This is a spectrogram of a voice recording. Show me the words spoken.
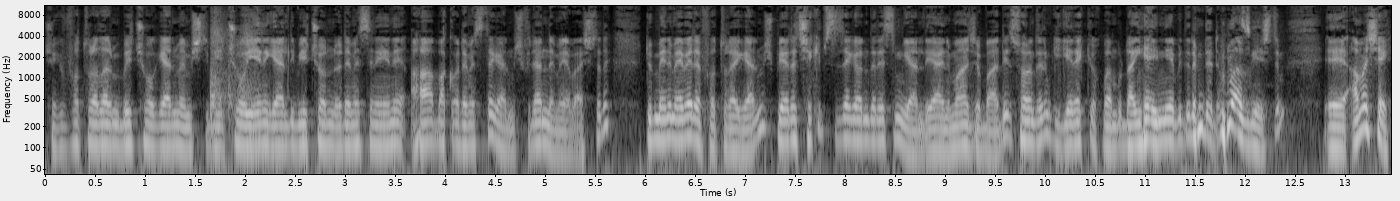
Çünkü faturaların birçoğu gelmemişti, birçoğu yeni geldi, birçoğunun ödemesine yeni, aa bak ödemesi de gelmiş filan demeye başladık. Dün benim eve de fatura gelmiş. Bir ara çekip size gönderesim geldi yani mi acaba diye. Sonra dedim ki gerek yok ben buradan yayınlayabilirim dedim vazgeçtim. E, ama şey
